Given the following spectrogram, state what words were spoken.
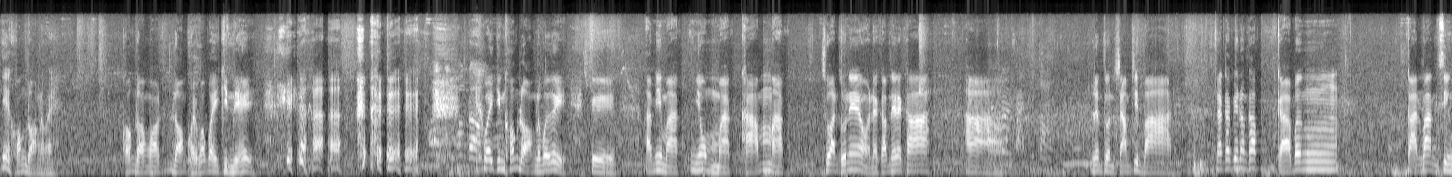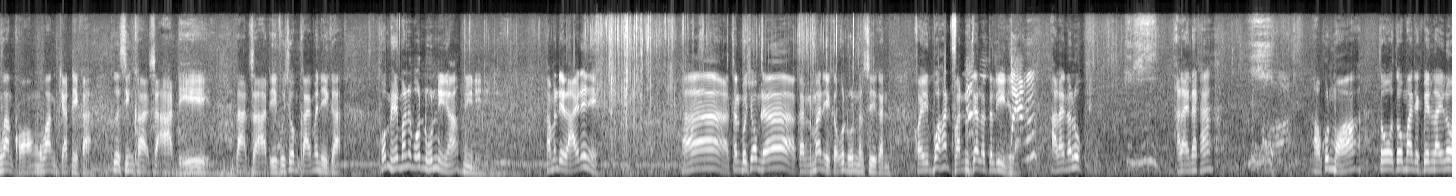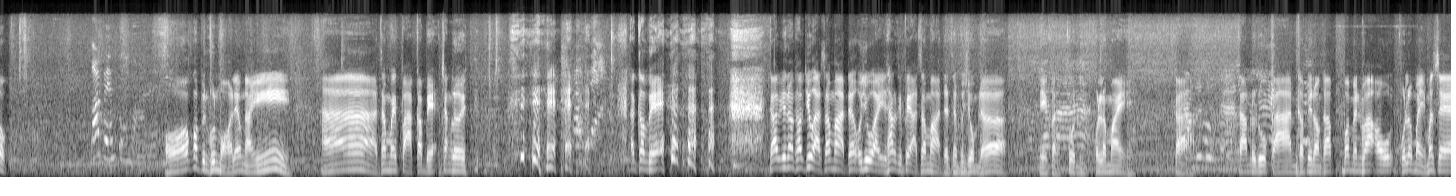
เอ๊ะของดองหรือไง ของดองว่าดองข่อยว่าไว้กินเด้ไว้กินของดองเลยเว้ยคืออามีหมากย่อมหมากขามหมากส่วนสุแนวนะครับในราคาอ่าเริ่มต้น30บาทนะครับพี่น้องครับกะเบิ้งการว่างสิ่งว่างของว่างจัดนี่กะคือสินค้าสะอาดดีร้านสะอาดดีผู้ชมกายมันนี่กะผมเห็นมันบดหนุนนี่นะนี่นี่นี่ทำมันได้หลายได้นี่ อ่าท่านผู้ชมเด้อกันมานี่ก็อุดหนุนกันซื้อกันคอยบ่ฮัดฝันแค่ลอตเตอรี่นี่แหละอะไรนะลูก อะไรนะคะ เอาคุณหมอ โตโตมาจากเป็นไรโรคก็เป็นคุณหมอเลยอ๋อก็เป็นคุณหมอแล้วไงอ่าทำไมปากกระเบะจังเลยอะกระเบะครับพี่น้องครับอยูอาจสามารถนะอยูไอ้ทั้งสิไปอาจสามารถเด้อท่านผู้ชมเด้อนี่ก็ต้นผลไม้ กาตามฤดูกาลตามฤดูกาลครับพี่น้องครับว่าแมันว่าเอาผลไม้มาแซ่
